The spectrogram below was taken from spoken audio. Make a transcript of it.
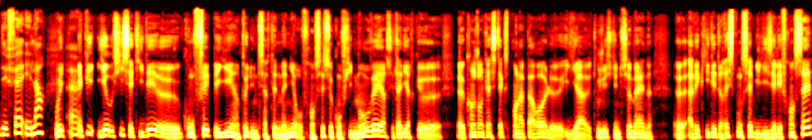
des faits est là. Oui, Euh, et puis il y a aussi cette idée euh, qu'on fait payer un peu d'une certaine manière aux Français ce confinement ouvert. C'est-à-dire que euh, quand Jean Castex prend la parole euh, il y a tout juste une semaine euh, avec l'idée de responsabiliser les Français,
